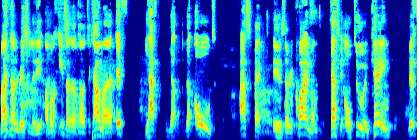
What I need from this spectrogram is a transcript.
My basically, if you have the, the old aspect is a requirement, it has to be old too. In Cain, if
